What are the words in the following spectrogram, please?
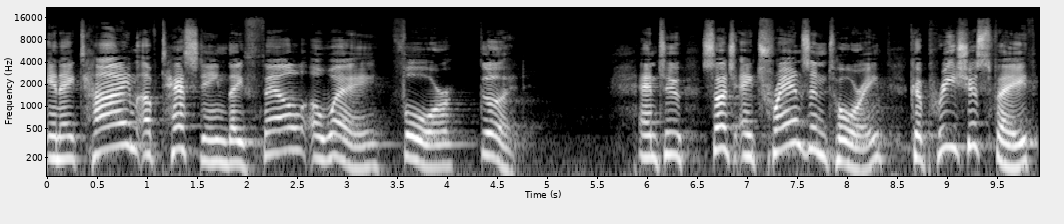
in a time of testing, they fell away for good. And to such a transitory, capricious faith,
